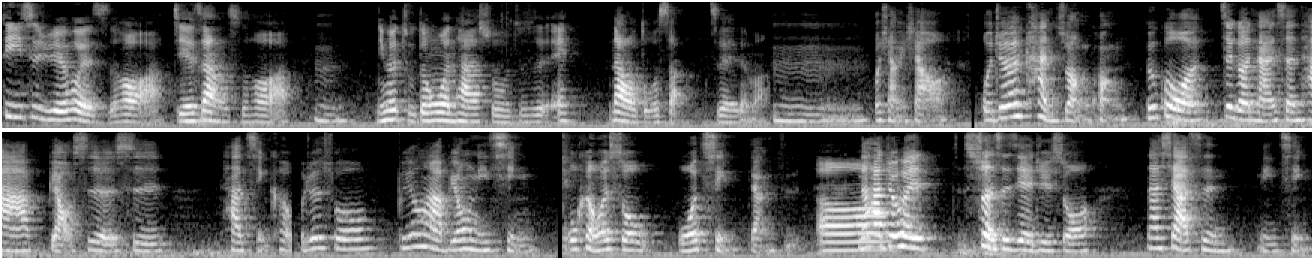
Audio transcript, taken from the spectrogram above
第一次约会的时候啊，结账的时候啊，嗯你会主动问他说，就是哎、那我多少之类的吗？嗯，我想一下哦，我就会看状况。如果这个男生他表示的是他请客，我就会说不用啊，不用你请，我可能会说我请这样子，哦、那他就会顺势接一句说，那下次你请，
